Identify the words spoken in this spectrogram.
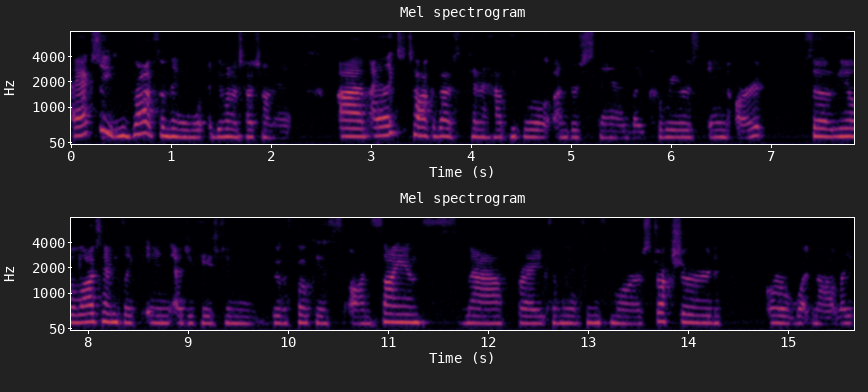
I actually you brought something. I do want to touch on it. Um, I like to talk about kind of how people understand like careers in art so, you know, a lot of times, like in education, there's a focus on science, math, right? Something that seems more structured or whatnot, right?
